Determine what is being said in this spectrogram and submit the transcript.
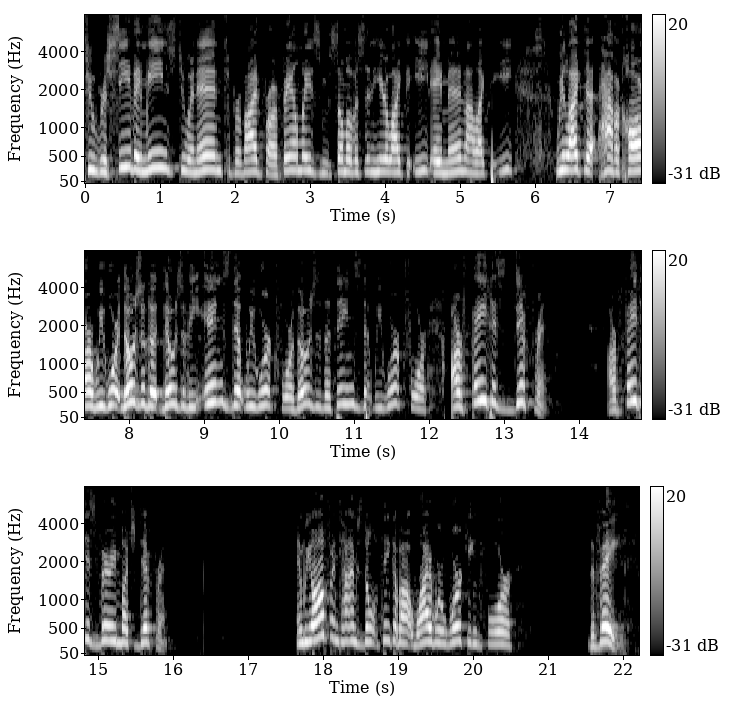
to receive a means to an end to provide for our families. Some of us in here like to eat. Amen. I like to eat. We like to have a car. We work. Those are the those are the ends that we work for. Those are the things that we work for. Our faith is different. Our faith is very much different. And we oftentimes don't think about why we're working for the faith.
